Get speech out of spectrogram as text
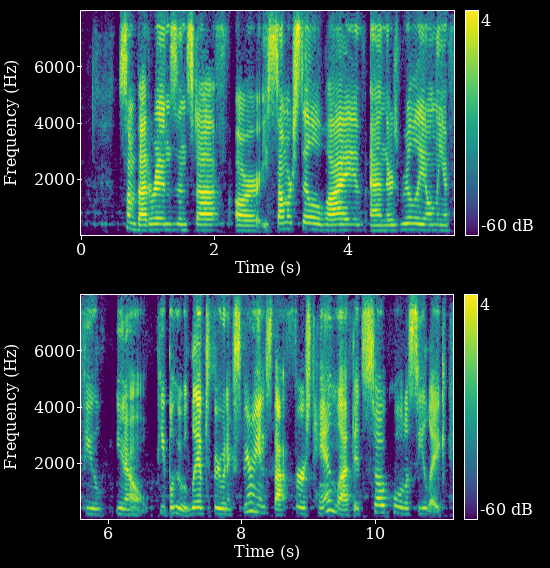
some veterans and stuff are some are still alive and there's really only a few, you know, people who lived through and experienced that firsthand left. It's so cool to see like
